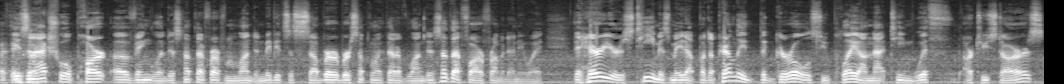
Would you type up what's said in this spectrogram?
I think is so. an actual part of England. It's not that far from London. Maybe it's a suburb or something like that of London. It's not that far from it anyway. The Harriers team is made up, but apparently the girls who play on that team with our two stars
